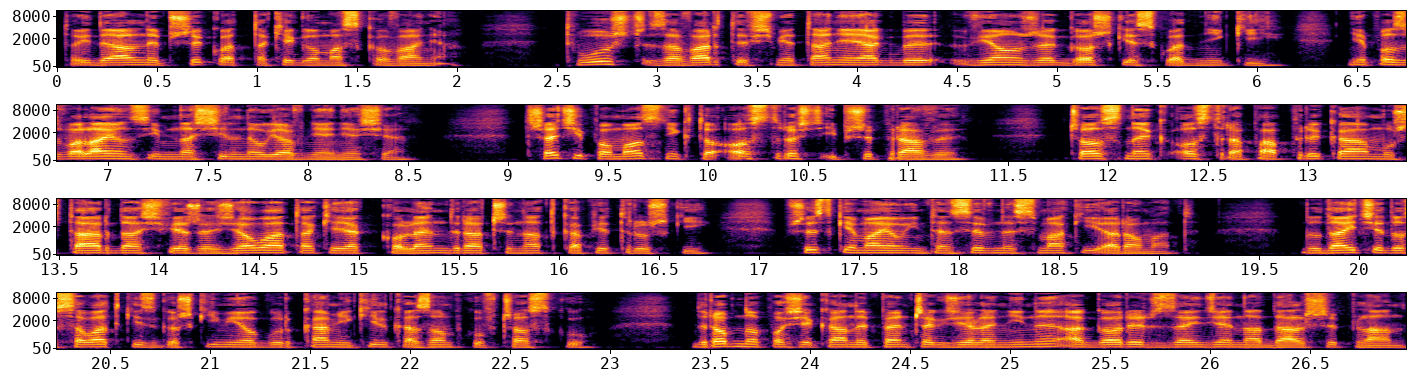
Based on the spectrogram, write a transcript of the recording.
to idealny przykład takiego maskowania. Tłuszcz zawarty w śmietanie jakby wiąże gorzkie składniki, nie pozwalając im na silne ujawnienie się. Trzeci pomocnik to ostrość i przyprawy. Czosnek, ostra papryka, musztarda, świeże zioła, takie jak kolendra czy natka pietruszki. Wszystkie mają intensywny smak i aromat. Dodajcie do sałatki z gorzkimi ogórkami kilka ząbków czosnku. Drobno posiekany pęczek zieleniny, a gorycz zejdzie na dalszy plan.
